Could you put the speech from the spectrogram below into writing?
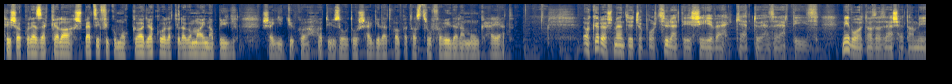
és akkor ezekkel a specifikumokkal gyakorlatilag a mai napig segítjük a, a tűzoltóság, illetve a katasztrófa védelem munkáját. A Körös Mentőcsoport születési éve 2010. Mi volt az az eset, ami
